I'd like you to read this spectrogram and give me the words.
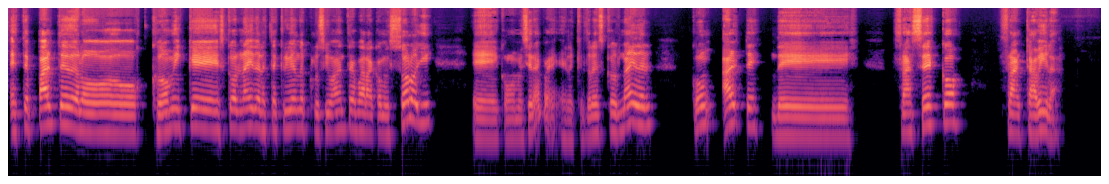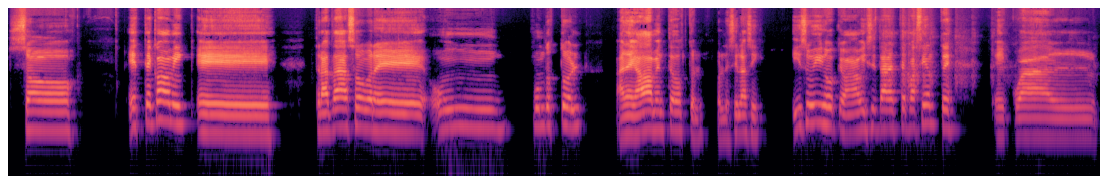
Este es parte de los cómics que Scott Snyder está escribiendo exclusivamente para Comixology. Eh, como mencioné, pues, el escritor es Scott Snyder con arte de Francesco Francavilla. So, este cómic eh, trata sobre un, un doctor, alegadamente doctor, por decirlo así, y su hijo que van a visitar a este paciente, el cual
